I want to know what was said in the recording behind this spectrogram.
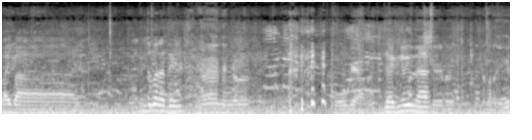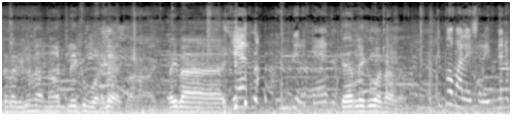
ബൈ ബൈ എന്ത് പറയത് അങ്ങനെ ഞങ്ങൾ ഞങ്ങൾ നാട്ടിലേക്ക് പോവാണ് അല്ലേ? ബൈ. ബൈ കേരളയിലേക്ക് ഇപ്പൊ മലേഷ്യ ഇന്ത്യനെ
